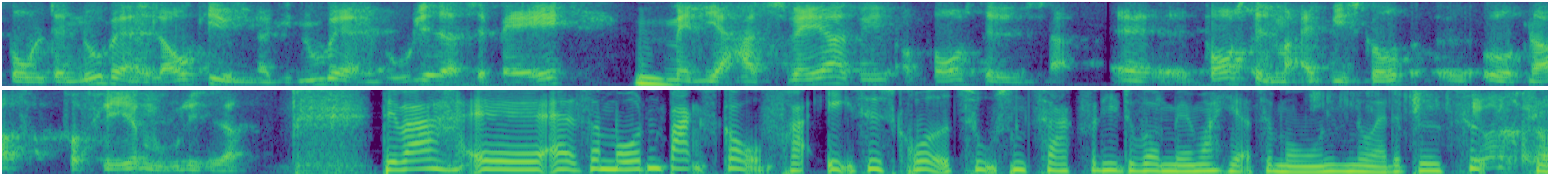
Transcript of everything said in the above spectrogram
spole den nuværende lovgivning og de nuværende muligheder tilbage, mm. men jeg har sværere ved at forestille, sig, øh, forestille mig, at vi skal øh, åbne op for flere muligheder. Det var øh, altså Morten Bangsgaard fra Etisk Råd. Tusind tak, fordi du var med mig her til morgen. Nu er det blevet tid det til.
